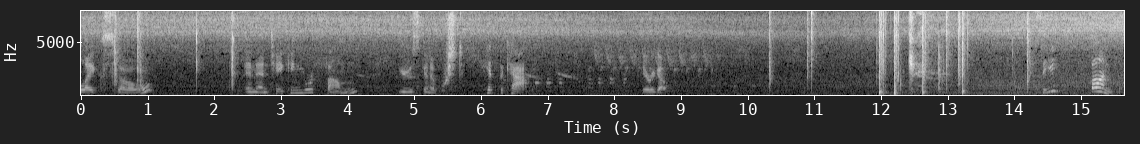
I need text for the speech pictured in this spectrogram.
like so. And then taking your thumb, you're just going to hit the cap. Here we go. See? Fun!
